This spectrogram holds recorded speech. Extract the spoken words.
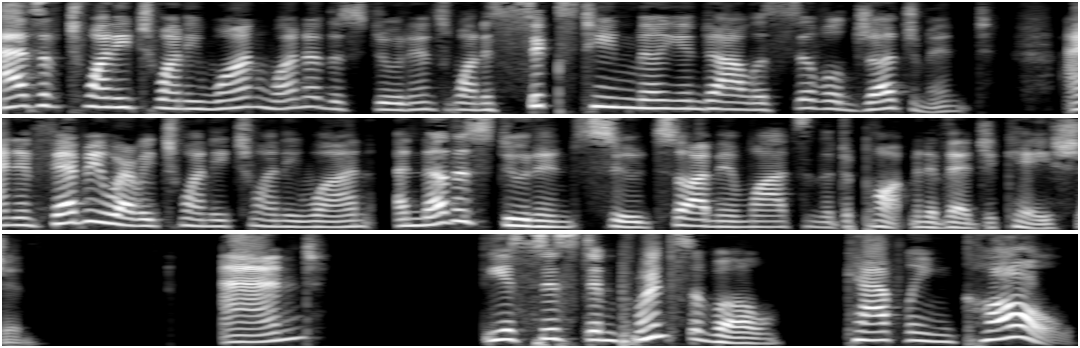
As of 2021, one of the students won a $16 million civil judgment. And in February 2021, another student sued Simon Watts in the Department of Education. And the assistant principal, Kathleen Cole,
